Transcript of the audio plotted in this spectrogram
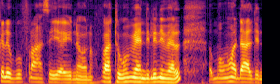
club bu français yooyu noonu Fatou mu mel ni li ni mel moom moo daal di.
